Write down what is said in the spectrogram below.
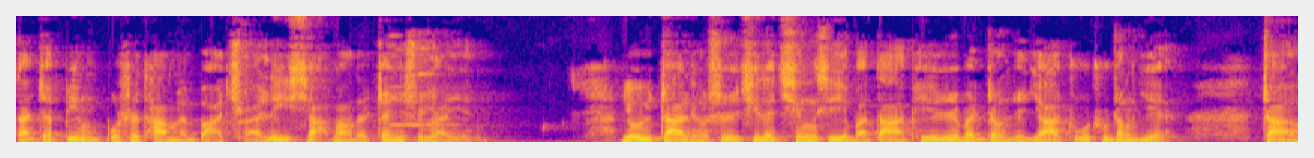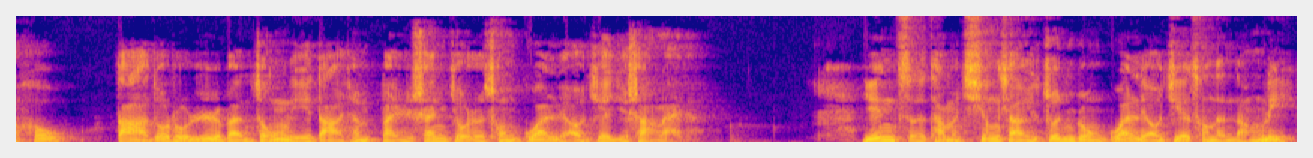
但这并不是他们把权力下放的真实原因。由于占领时期的清洗把大批日本政治家逐出政界，战后大多数日本总理大臣本身就是从官僚阶级上来的，因此他们倾向于尊重官僚阶层的能力，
